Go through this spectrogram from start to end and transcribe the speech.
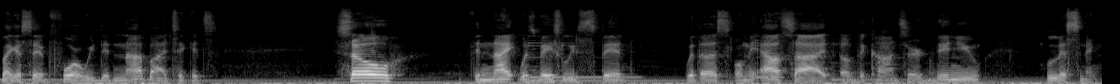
Like I said before, we did not buy tickets. So the night was basically spent with us on the outside of the concert venue listening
